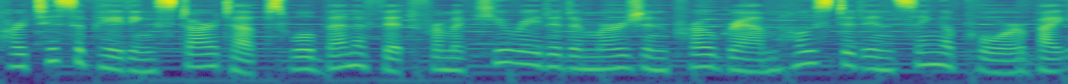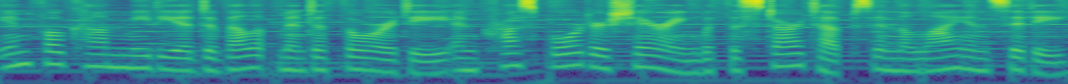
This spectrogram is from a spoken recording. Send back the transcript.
participating startups will benefit from a curated immersion program hosted in Singapore by Infocomm Media Development Authority and cross-border sharing with the startups in the Lion City.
